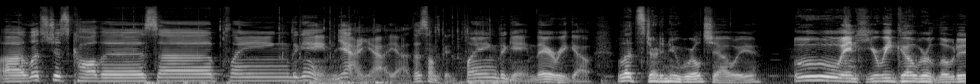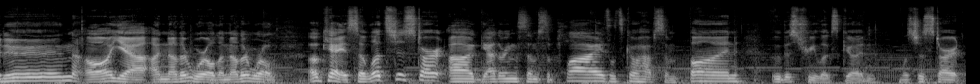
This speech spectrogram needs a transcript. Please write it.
uh, let's just call this uh, playing the game. Yeah, yeah, yeah, that sounds good. Playing the game, there we go. Let's start a new world, shall we? Ooh, and here we go, we're loaded in. Oh yeah, another world, another world. Okay, so let's just start uh, gathering some supplies. Let's go have some fun. Ooh, this tree looks good. Let's just start,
